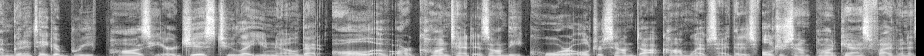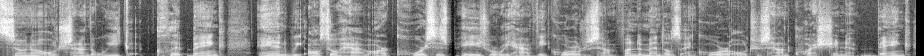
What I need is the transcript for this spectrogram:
I'm going to take a brief pause here just to let you know that all of our content is on the coreultrasound.com website. That is ultrasound podcast, five minutes sono, ultrasound of the week, clip bank. And we also have our courses page where we have the core ultrasound fundamentals and core ultrasound question bank,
